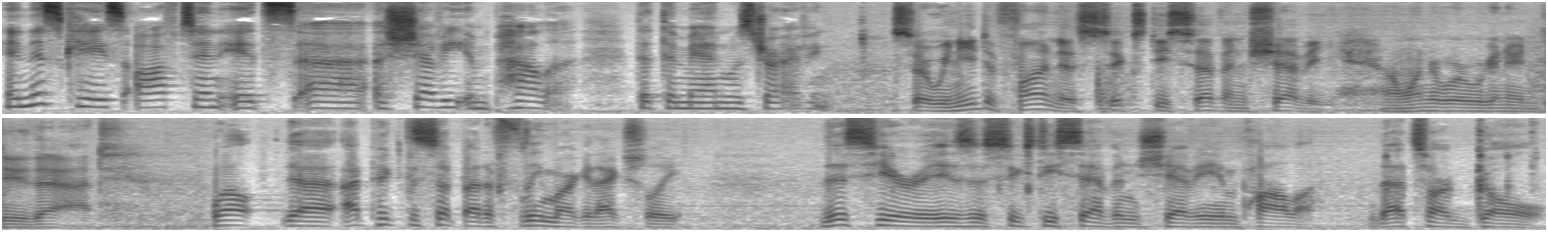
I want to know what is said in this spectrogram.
In this case, often it's uh, a Chevy Impala that the man was driving. so we need to find a '67 Chevy. I wonder where we're going to do that. Well, uh, I picked this up at a flea market, actually. This here is a 67 Chevy Impala. That's our goal.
